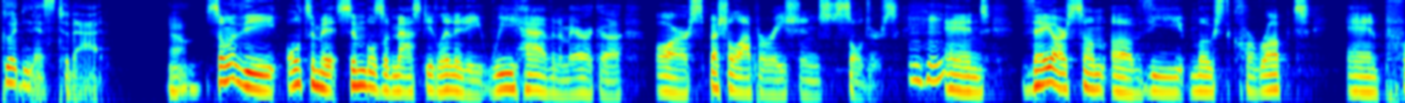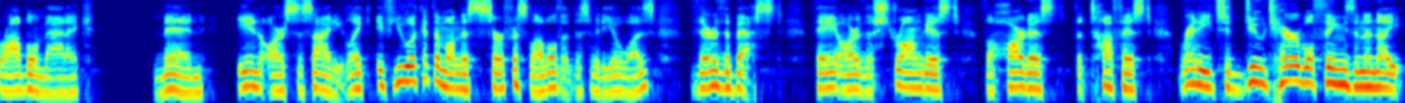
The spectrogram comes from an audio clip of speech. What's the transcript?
goodness to that. No. Some of the ultimate symbols of masculinity we have in America are special operations soldiers. Mm-hmm. and they are some of the most corrupt and problematic men in our society. Like, if you look at them on this surface level that this video was, they're the best. They are the strongest, the hardest, the toughest, ready to do terrible things in the night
